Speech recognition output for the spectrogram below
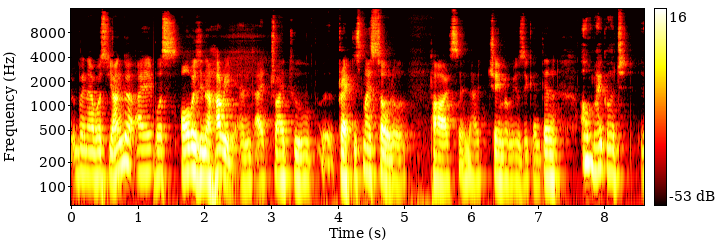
when I was younger, I was always in a hurry and I tried to uh, practice my solo parts and I chamber music. And then, oh my God, uh,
